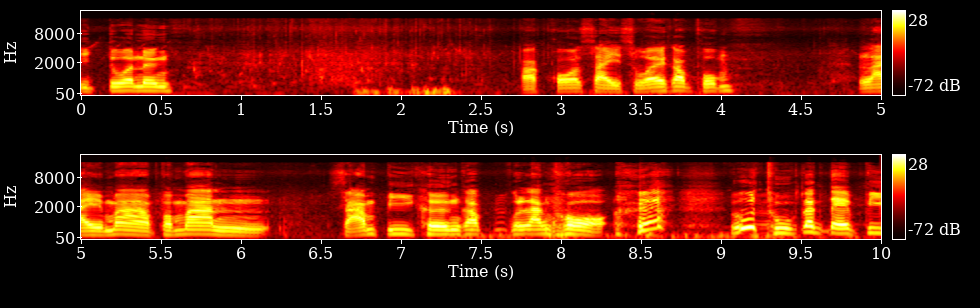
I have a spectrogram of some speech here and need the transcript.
อีกตัวหนึ่งปลาคอใส่สวยครับผม ไล่มาประมาณสามปีเคิงครับกำลังพออู้ถูกตั้งแต่ปี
